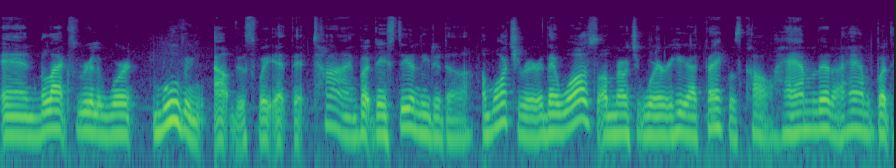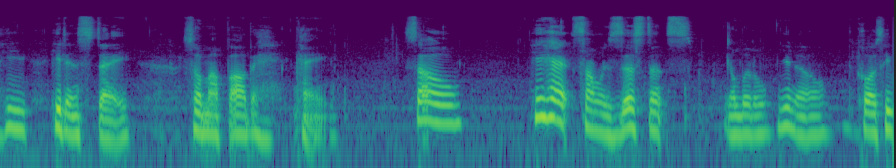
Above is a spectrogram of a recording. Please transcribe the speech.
and blacks really weren't moving out this way at that time, but they still needed a, a mortuary. There was a mortuary here, I think was called Hamlet or Hamlet, but he, he didn't stay, so my father came. So he had some resistance a little, you know, because he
